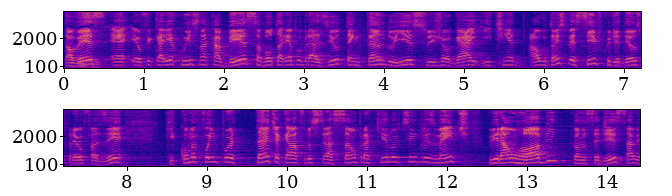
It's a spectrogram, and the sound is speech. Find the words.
Talvez uhum. é, eu ficaria com isso na cabeça, voltaria para o Brasil tentando isso e jogar, e, e tinha algo tão específico de Deus para eu fazer, que como foi importante aquela frustração para aquilo simplesmente virar um hobby, como você disse, sabe?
